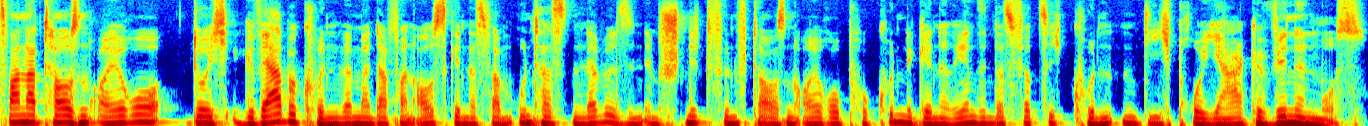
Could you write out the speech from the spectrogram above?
200.000 Euro durch Gewerbekunden, wenn man davon ausgeht, dass wir am untersten Level sind, im Schnitt 5.000 Euro pro Kunde generieren, sind das 40 Kunden, die ich pro Jahr gewinnen muss.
